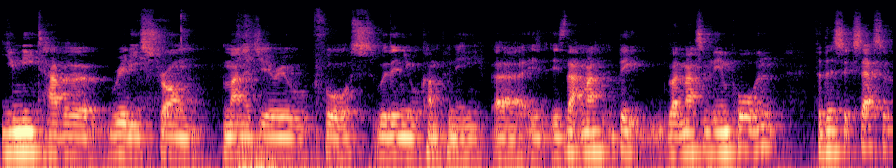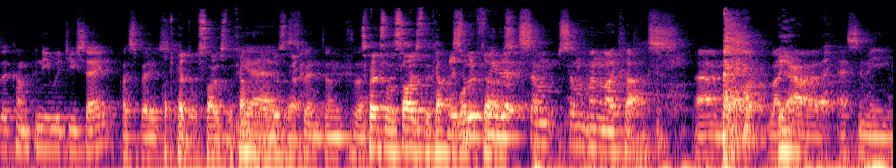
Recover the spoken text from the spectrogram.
you need to have a really strong managerial force within your company? Uh, is, is that ma- big, like massively important for the success of the company? Would you say? I suppose. It depends on the size of the company, yeah, doesn't it? depends on the- Depends on the size of the company, so if we look some someone like us, um, like Yeah. our SME,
